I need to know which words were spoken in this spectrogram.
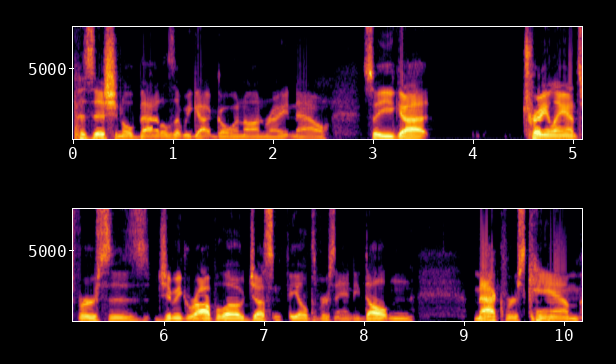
positional battles that we got going on right now. So you got Trey Lance versus Jimmy Garoppolo, Justin Fields versus Andy Dalton, Mac versus Cam.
